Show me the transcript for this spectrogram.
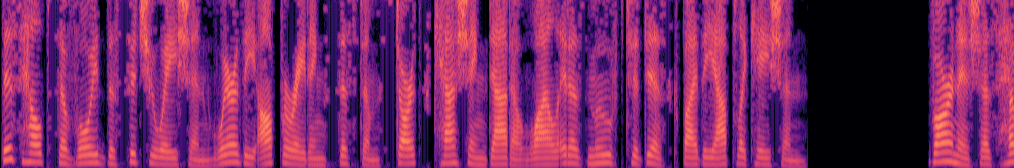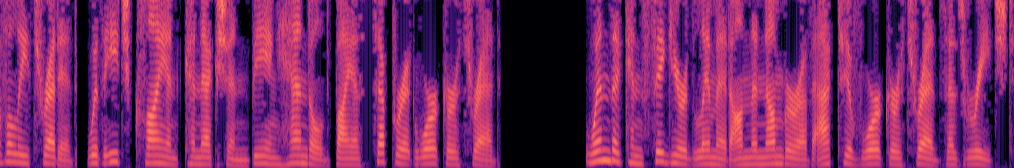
This helps avoid the situation where the operating system starts caching data while it is moved to disk by the application. Varnish is heavily threaded, with each client connection being handled by a separate worker thread. When the configured limit on the number of active worker threads is reached,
